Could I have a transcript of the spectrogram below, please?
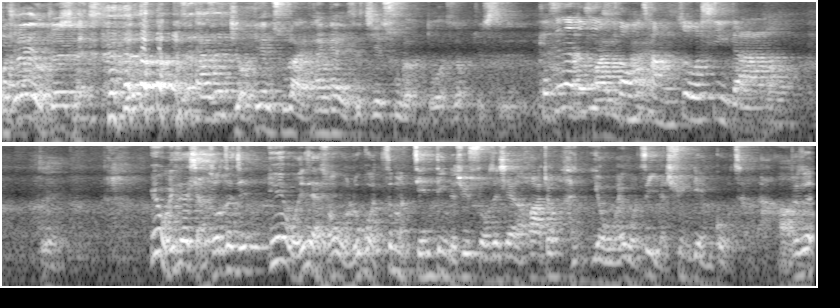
我觉得，我觉得可能。可是他是酒店出来，他应该也是接触了很多这种，就是。可是那都是逢场作戏的啊。对。因为我一直在想说这些，因为我一直在说，我如果这么坚定的去说这些的话，就很有违我自己的训练过程啊。哦、就是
